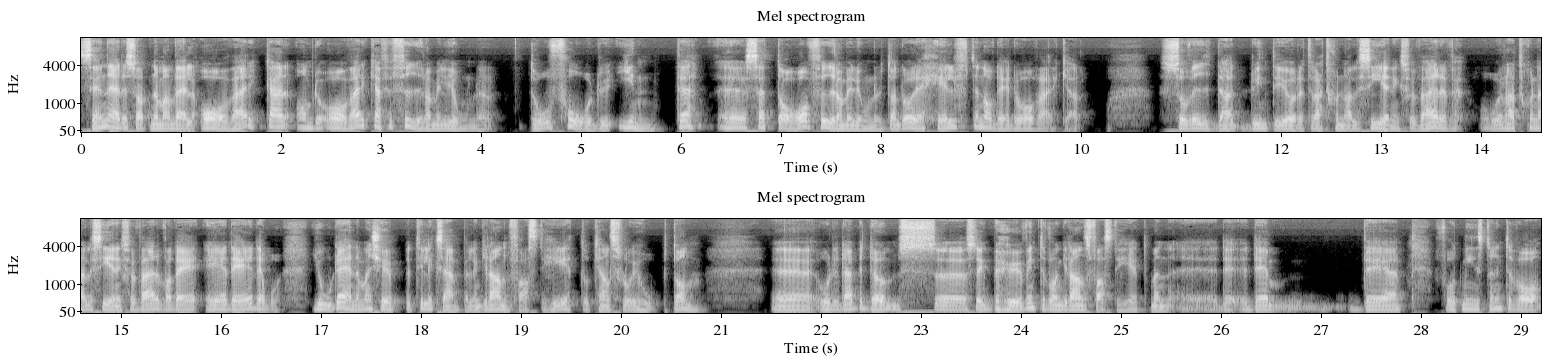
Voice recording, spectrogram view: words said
Sen är det så att när man väl avverkar, om du avverkar för 4 miljoner, då får du inte eh, sätta av 4 miljoner utan då är det hälften av det du avverkar Såvida du inte gör ett rationaliseringsförvärv. Och rationaliseringsförvärv, vad det är det då? Jo, det är när man köper till exempel en grannfastighet och kan slå ihop dem. Eh, och det där bedöms, eh, så det behöver inte vara en grannfastighet men eh, det, det, det, får åtminstone inte vara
